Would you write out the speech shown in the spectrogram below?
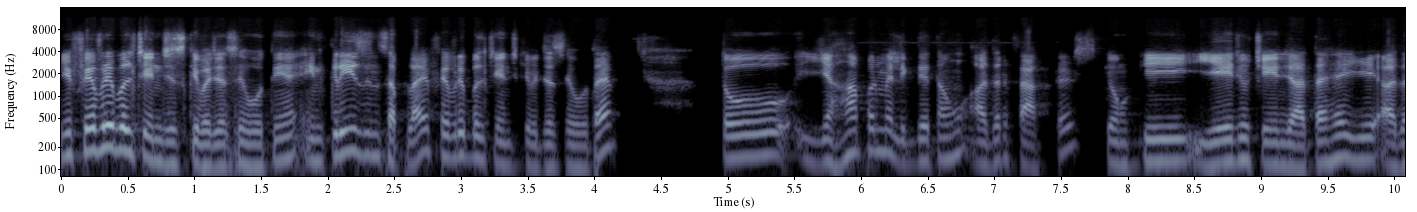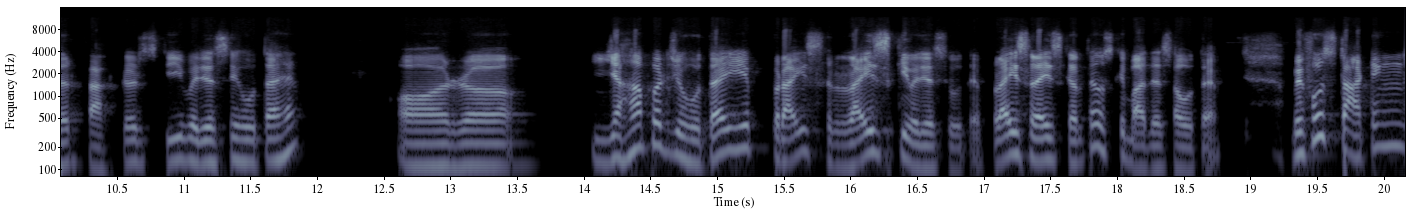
ये फेवरेबल चेंजेस की वजह से होती हैं। Increase in supply favourable change की वजह से होता है। तो यहाँ पर मैं लिख देता हूँ अदर फैक्टर्स क्योंकि ये जो चेंज आता है, ये अदर फैक्टर्स की वजह से होता है। और यहाँ पर जो होता है, ये प्राइस राइज की वजह से होता है। प्राइस राइज करता है, उसके बाद ऐसा होता है। Before starting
